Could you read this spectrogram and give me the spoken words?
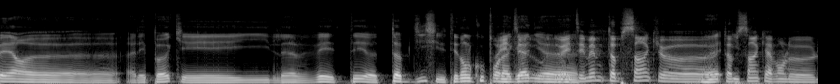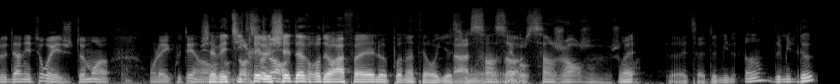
euh, à l'époque et il avait été euh, top 10. Il était dans le coup pour il la était- gagne. Il euh, a été même top 5, euh, Ouais, top il- 5 avant le, le dernier tour et justement, on l'a écouté. hein, J'avais titré le, chef-d'œuvre de Raphaël au point d'interrogation. Euh, Saint-. Saint-Georges, je Ouais. crois. Ça doit être ça, 2001, 2002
